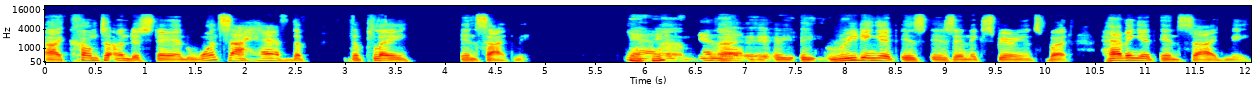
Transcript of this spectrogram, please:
I come to understand once I have the the play inside me. Yeah, um, uh, reading it is is an experience, but having it inside me,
